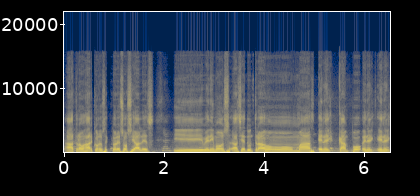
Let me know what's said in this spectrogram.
a trabajar con los sectores sociales y venimos haciendo un trabajo más en el campo, en el, en el,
